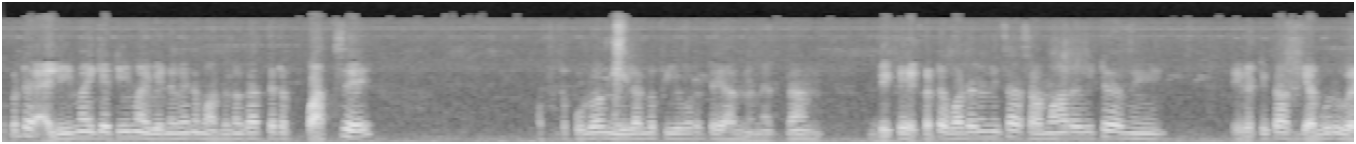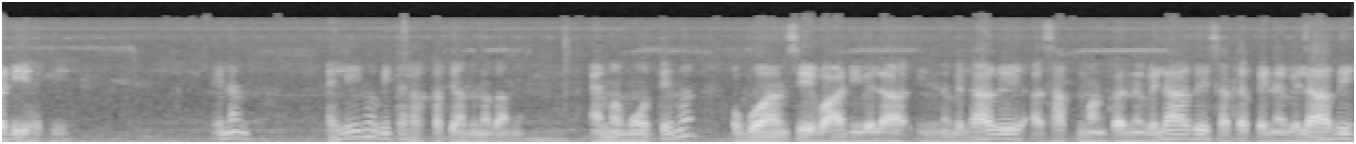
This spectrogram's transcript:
එතකොට ඇලීමයි ගැටීමයි වෙන වෙනම අඳුනගත්තට පස්සේ අපිට පුළුවන් ඊළඟ පියවරට යන්න. නැත්නම් දෙක එකට වඩන නිසා සමහර විට මේ ඒක ටිකක් ගැඹුරු වැඩි හැටි. එහෙනම් ඇලීම විතරක් අපි අඳුනගමු. හැම මොහොතෙම ඔබ වහන්සේ වාඩි වෙලා ඉන්න වෙලාවේ, සක්මන් කරන වෙලාවේ, සතපෙන වෙලාවේ,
